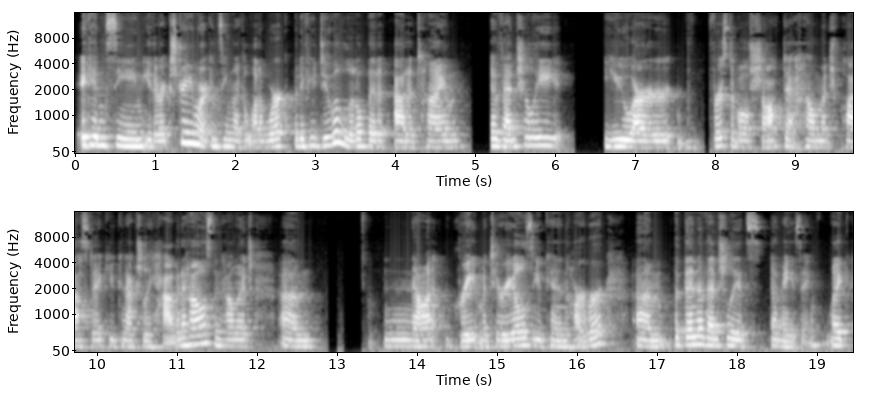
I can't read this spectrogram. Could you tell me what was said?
it can seem either extreme or it can seem like a lot of work. But if you do a little bit at a time, eventually you are, first of all, shocked at how much plastic you can actually have in a house and how much um, not great materials you can harbor. Um, but then eventually it's amazing. Like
